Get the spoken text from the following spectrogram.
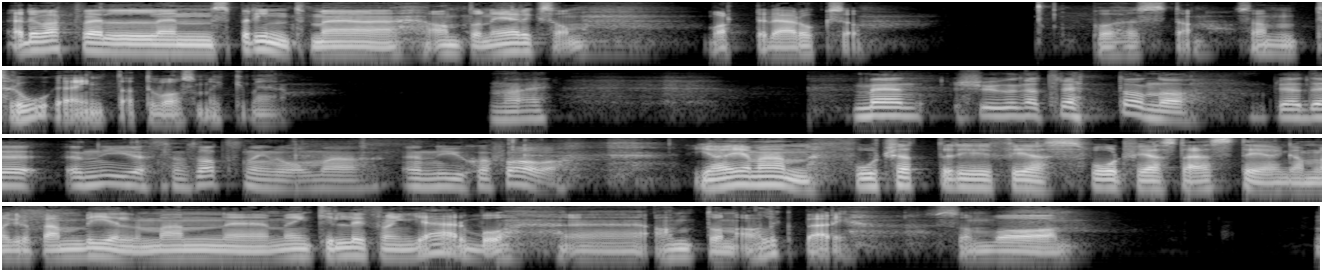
Ja, det vart väl en sprint med Anton Eriksson. Vart det där också. På hösten. Sen tror jag inte att det var så mycket mer. Nej. Men 2013 då? Blev det en ny SM-satsning då med en ny chaufför va? Jajamän, fortsätter i Fies, Ford Fiesta ST, gamla Grupp M-bil, men eh, med en kille från Järbo, eh, Anton Alkberg, som var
